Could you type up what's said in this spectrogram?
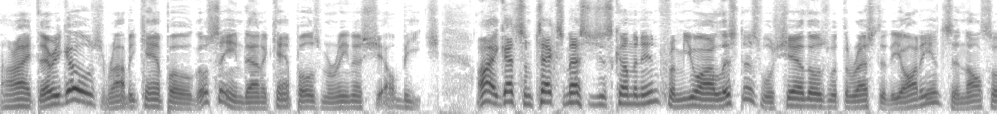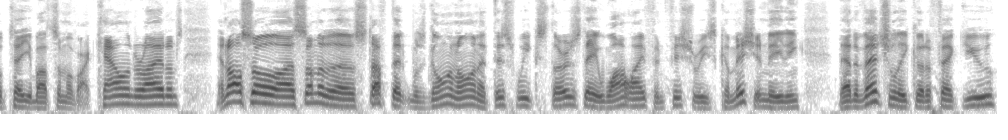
All right, there he goes, Robbie Campo. Go see him down at Campo's Marina, Shell Beach. All right, got some text messages coming in from you, our listeners. We'll share those with the rest of the audience and also tell you about some of our calendar items and also uh, some of the stuff that was going on at this week's Thursday Wildlife and Fisheries Commission meeting that eventually could affect you,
